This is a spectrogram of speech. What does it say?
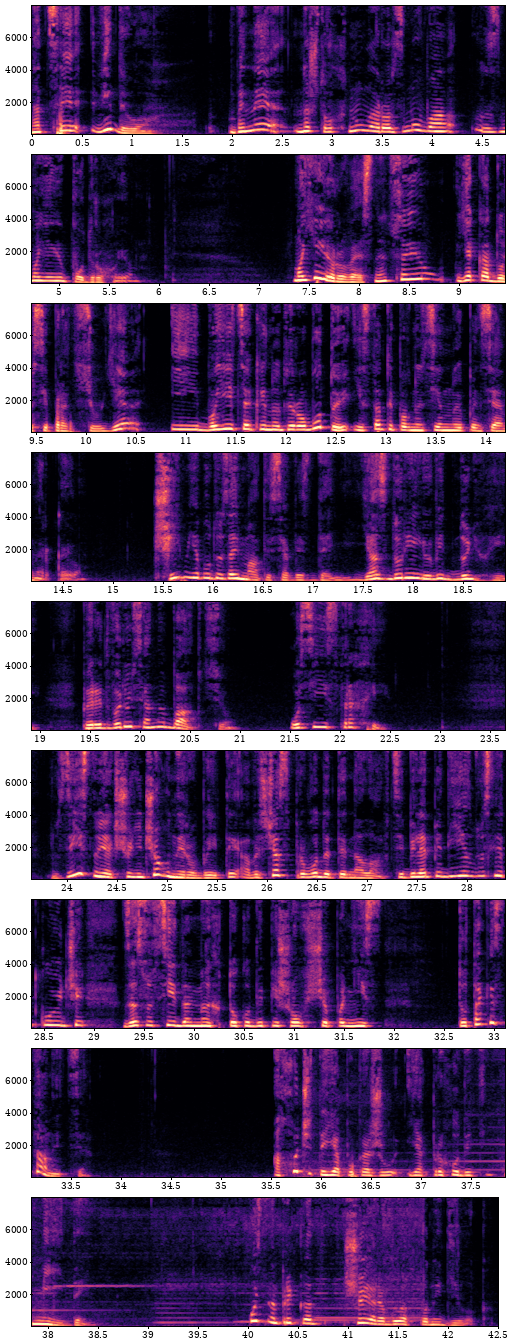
На це відео мене наштовхнула розмова з моєю подругою, моєю ровесницею, яка досі працює і боїться кинути роботу і стати повноцінною пенсіонеркою. Чим я буду займатися весь день? Я здурію від нудьги, перетворюся на бабцю. Ось її страхи. Ну, звісно, якщо нічого не робити, а весь час проводити на лавці біля під'їзду, слідкуючи за сусідами, хто куди пішов, що поніс, то так і станеться. А хочете, я покажу, як проходить мій день? Ось, наприклад, що я робила в понеділок.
